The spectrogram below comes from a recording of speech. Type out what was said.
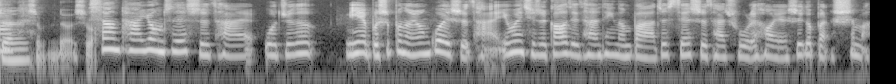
参什么的，是吧？像他用这些食材，我觉得你也不是不能用贵食材，因为其实高级餐厅能把这些食材处理好也是一个本事嘛。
